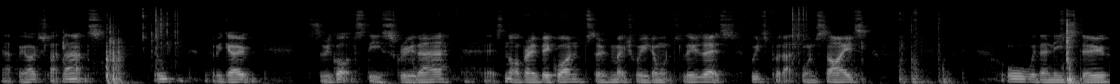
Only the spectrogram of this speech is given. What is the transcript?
there we are, just like that. Ooh, there we go. So we've got the screw there. It's not a very big one, so make sure you don't want to lose it. If we just put that to one side, all we then need to do,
